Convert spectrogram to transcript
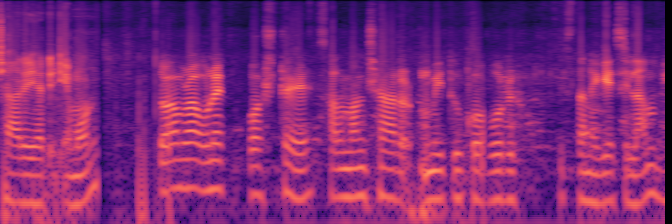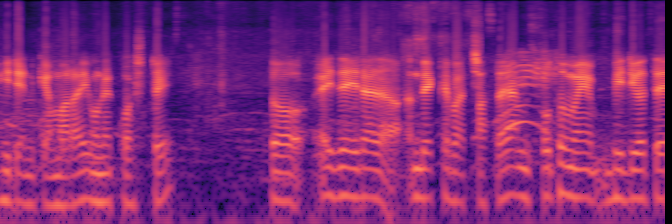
শাহরিয়ার এমন। তো আমরা অনেক কষ্টে সালমান শাহর মৃত্যু কবর স্থানে গেছিলাম হিডেন ক্যামেরায় অনেক কষ্টে। তো এই যে এটা দেখতে পাচ্ছি আমি প্রথমে ভিডিওতে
